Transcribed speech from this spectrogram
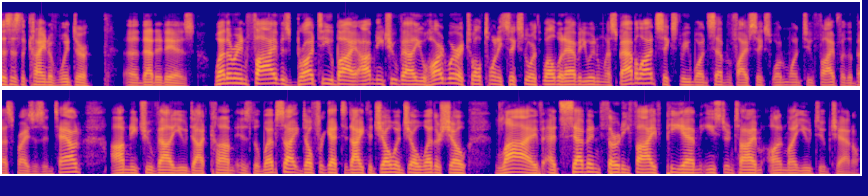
this is the kind of winter uh, that it is. Weather in 5 is brought to you by Omni True Value Hardware at 1226 North Wellwood Avenue in West Babylon, 631-756-1125 for the best prices in town. OmniTrueValue.com is the website. Don't forget tonight the Joe and Joe Weather Show live at 7:35 p.m. Eastern Time on my YouTube channel.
